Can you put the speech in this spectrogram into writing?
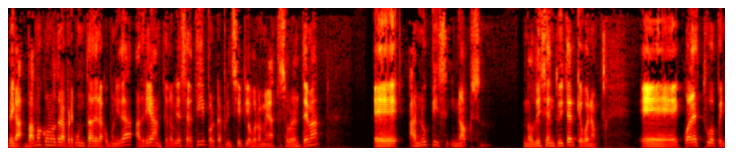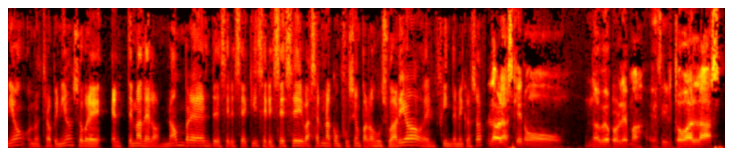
Venga, vamos con otra pregunta de la comunidad. Adrián, te lo voy a hacer a ti porque al principio bromeaste sobre el tema. Eh, Anupis Nox nos dice en Twitter que, bueno, eh, ¿cuál es tu opinión o nuestra opinión sobre el tema de los nombres de Series X, Series S? ¿Va a ser una confusión para los usuarios el fin de Microsoft? La verdad es que no, no veo problema. Es decir, todas las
